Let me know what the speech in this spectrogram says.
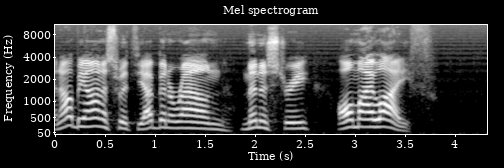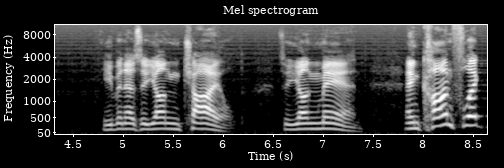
And I'll be honest with you, I've been around ministry all my life, even as a young child, as a young man. And conflict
